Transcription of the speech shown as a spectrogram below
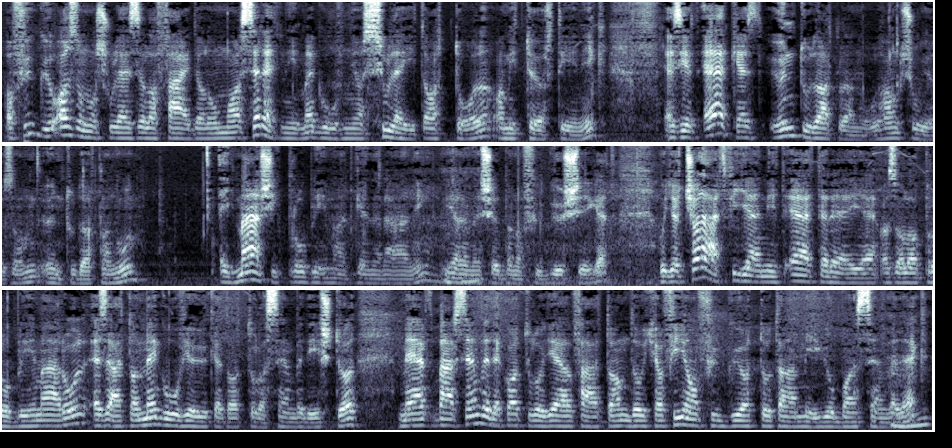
A függő azonosul ezzel a fájdalommal, szeretné megóvni a szüleit attól, ami történik, ezért elkezd öntudatlanul, hangsúlyozom, öntudatlanul, egy másik problémát generálni, jelen mhm. esetben a függőséget, hogy a család figyelmét elterelje az alapproblémáról, ezáltal megóvja őket attól a szenvedéstől, mert bár szenvedek attól, hogy elfáltam, de hogyha a fiam függő, attól talán még jobban szenvedek, uh-huh.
